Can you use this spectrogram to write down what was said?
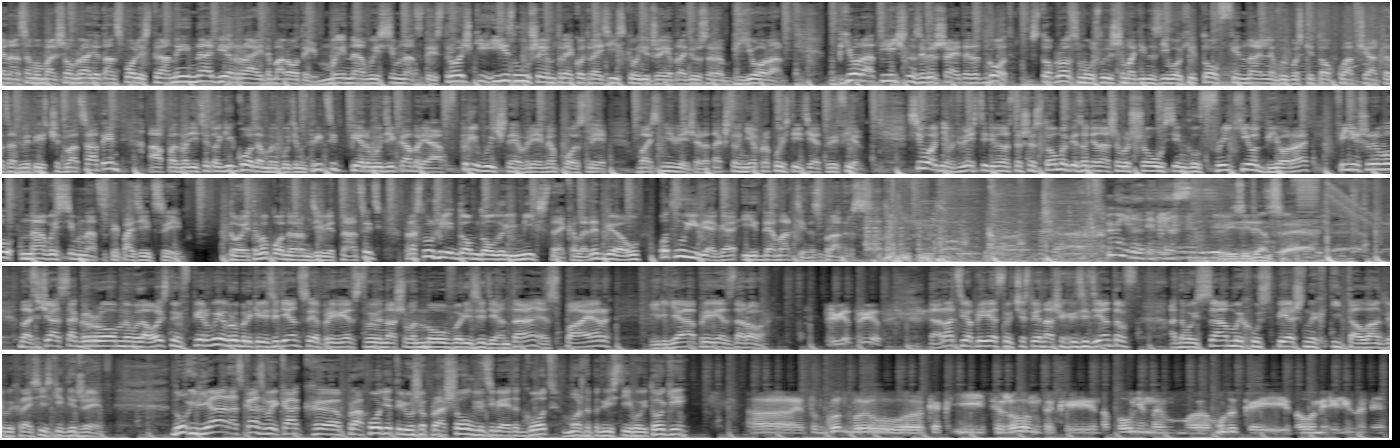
Вечеринка на самом большом радиотанцполе страны набирает обороты. Мы на 18 строчке и слушаем трек от российского диджея-продюсера Бьора. Бьор отлично завершает этот год. Что мы услышим один из его хитов в финальном выпуске Top Club Chart'а за 2020, а подводить итоги года мы будем 31 декабря в привычное время после 8 вечера, так что не пропустите этот эфир. Сегодня в 296-м эпизоде нашего шоу сингл «Freaky» от Бьора финишировал на 18-й позиции. До этого по номерам 19 прослушали Дом Долл ремикс трека Let It Go от Луи Вега и The Martinez Brothers. На Европе плюс. Резиденция. Ну а сейчас с огромным удовольствием впервые в рубрике «Резиденция» приветствую нашего нового резидента, Aspire. Илья, привет, здорово. Привет, привет. Да, рад тебя приветствовать в числе наших резидентов, одного из самых успешных и талантливых российских диджеев. Ну, Илья, рассказывай, как э, проходит или уже прошел для тебя этот год. Можно подвести его итоги. А, Этот год был э, как и тяжелым, так и наполненным э, музыкой и новыми релизами.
